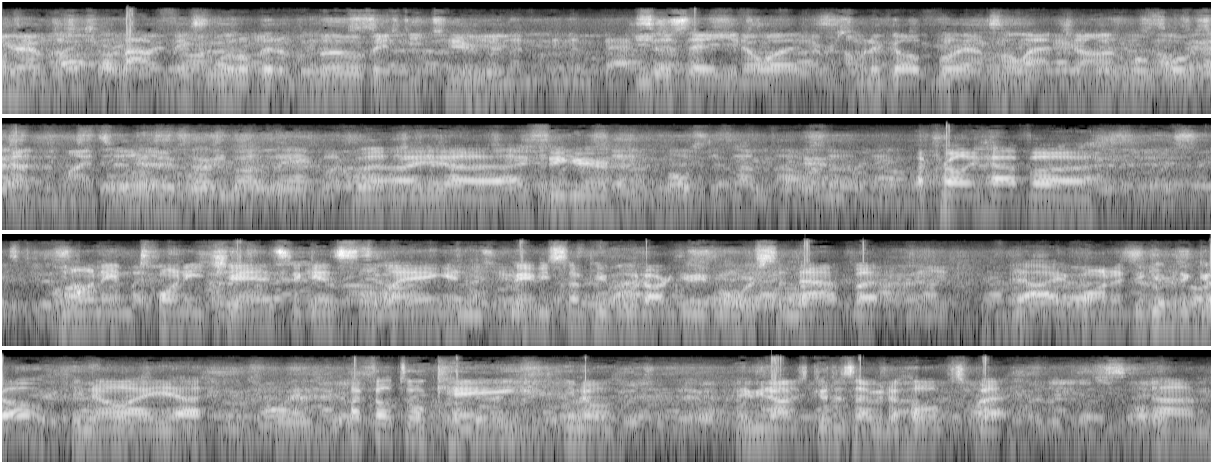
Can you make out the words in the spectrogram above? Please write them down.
you're having makes a little bit of a move, and you just say, you know what, I'm going to go for it, I'm going to latch on. What, what was kind of the mindset there? Well, I, uh, I figure I probably have a 1 in 20 chance against Lalang, and maybe some people would argue even worse than that, but I wanted to give it a go. You know, I, uh, I felt okay, you know, maybe not as good as I would have hoped, but um,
